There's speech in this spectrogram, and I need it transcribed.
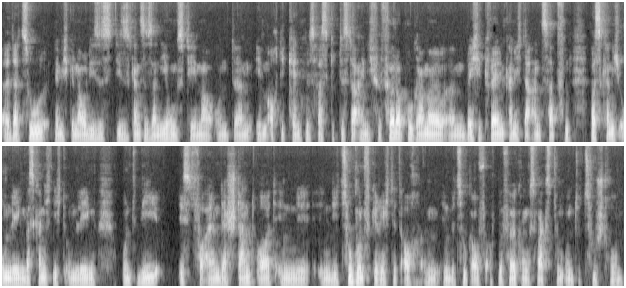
äh, dazu, nämlich genau dieses, dieses ganze Sanierungsthema und ähm, eben auch die Kenntnis, was gibt es da eigentlich für Förderprogramme, ähm, welche Quellen kann ich da anzapfen, was kann ich umlegen, was kann ich nicht umlegen und wie ist vor allem der Standort in die, in die Zukunft gerichtet, auch in, in Bezug auf, auf Bevölkerungswachstum und Zustrom.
